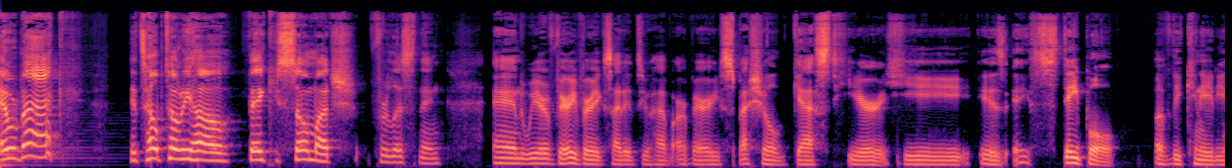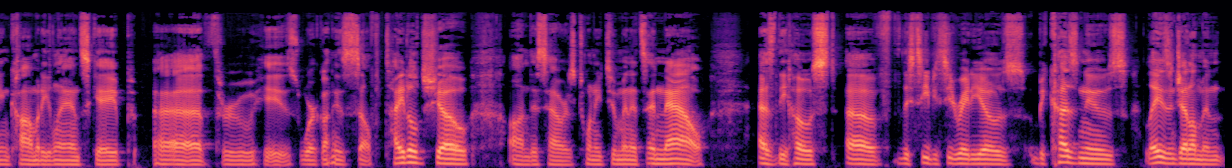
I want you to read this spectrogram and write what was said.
And we're back. It's Help Tony Ho. Thank you so much for listening. And we are very, very excited to have our very special guest here. He is a staple of the Canadian comedy landscape uh, through his work on his self titled show on This Hour's 22 Minutes. And now, as the host of the CBC Radio's Because News, ladies and gentlemen,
